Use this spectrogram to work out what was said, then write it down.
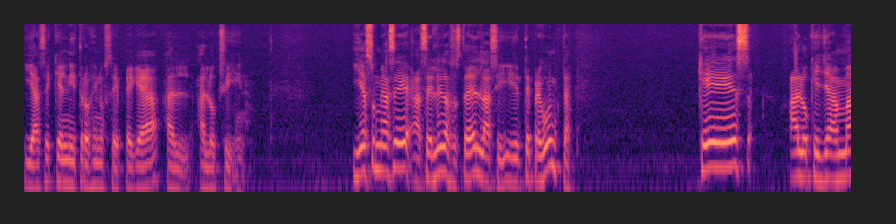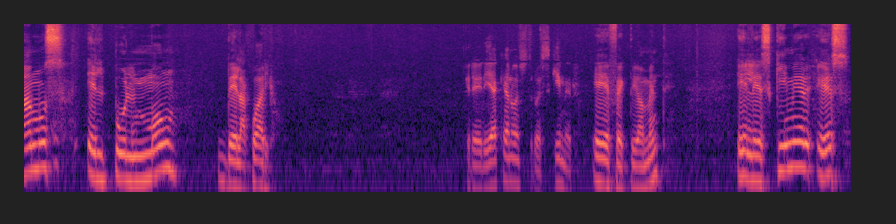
y hace que el nitrógeno se pegue al, al oxígeno. Y eso me hace hacerles a ustedes la siguiente pregunta. ¿Qué es a lo que llamamos el pulmón del acuario? Creería que a nuestro skimmer. Efectivamente. El skimmer es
